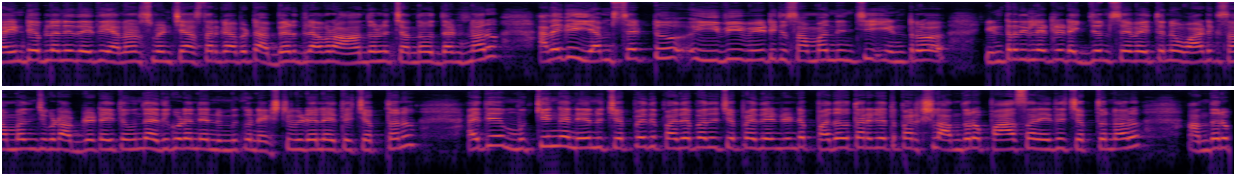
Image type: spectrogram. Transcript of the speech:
టైం టేబుల్ అనేది అయితే అనౌన్స్మెంట్ చేస్తారు కాబట్టి అభ్యర్థులు ఎవరు ఆందోళన చెందవద్దు అంటున్నారు అలాగే ఎంసెట్ ఇవి వీటికి సంబంధించి ఇంటర్ ఇంటర్ రిలేటెడ్ ఎగ్జామ్స్ ఏవైతేనో వాటికి సంబంధించి కూడా అప్డేట్ అయితే ఉంది. అది కూడా నేను మీకు నెక్స్ట్ వీడియోలో అయితే చెప్తాను. అయితే ముఖ్యంగా నేను చెప్పేది పదే పదే చెప్పేది ఏంటంటే పదవ తరగతి పరీక్షలు అందరూ పాస్ అని అయితే చెప్తున్నారు. అందరూ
